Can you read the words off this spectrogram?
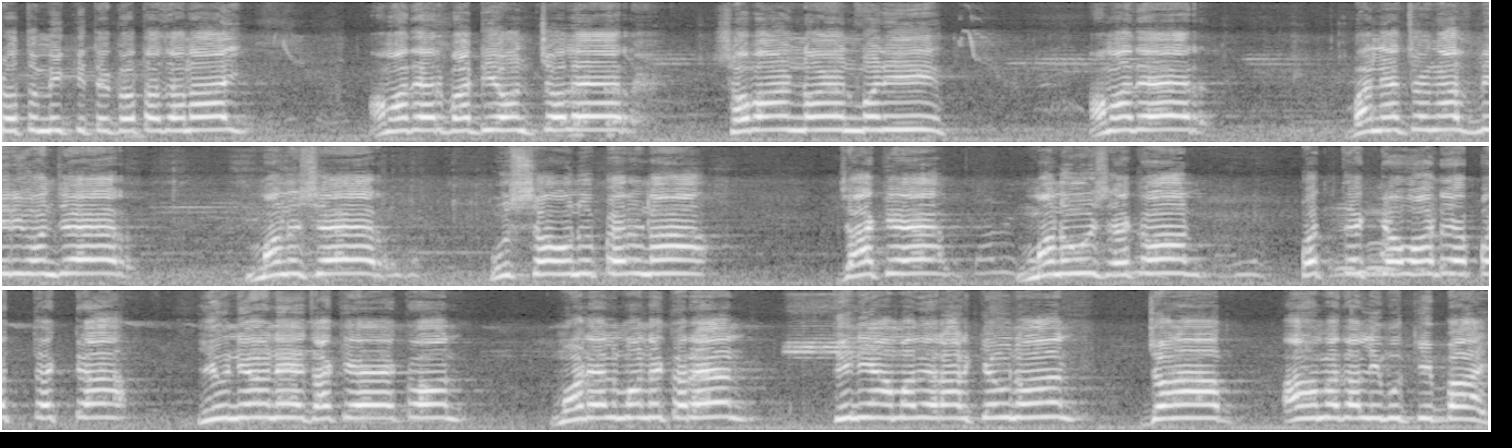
প্রথমে কৃতজ্ঞতা জানাই। আমাদের বাটি অঞ্চলের সবার নয়নমণি, আমাদের বানিয়াচং আজমিরগঞ্জের মানুষের উৎসাহ অনুপ্রেরণা, যাকে মানুষ এখন প্রত্যেকটা ওয়ার্ডে, প্রত্যেকটা ইউনিয়নে যাকে এখন মডেল মনে করেন, তিনি আমাদের আর কেউ নন, জনাব আহমেদ আলী মুকিব ভাই।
